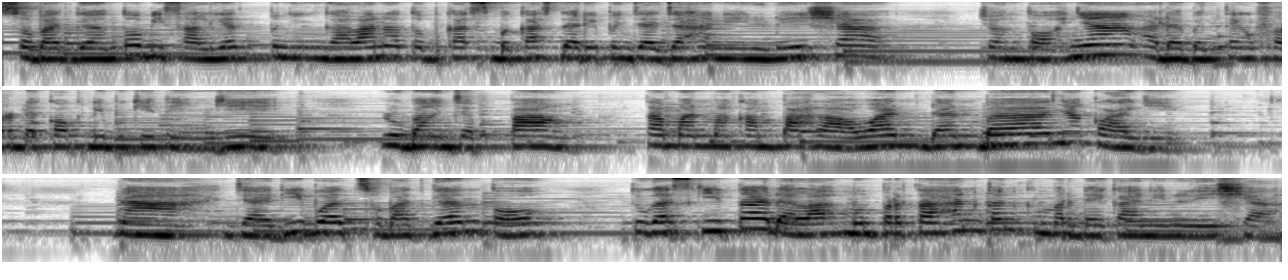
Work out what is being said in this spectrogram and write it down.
Sobat Ganto bisa lihat peninggalan atau bekas-bekas dari penjajahan di Indonesia. Contohnya ada Benteng Fordekok di Bukit Tinggi, Lubang Jepang, Taman Makam Pahlawan, dan banyak lagi. Nah, jadi buat Sobat Ganto, tugas kita adalah mempertahankan kemerdekaan Indonesia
